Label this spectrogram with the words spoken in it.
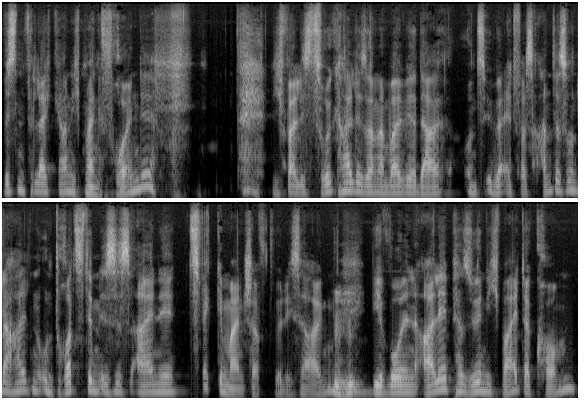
wissen vielleicht gar nicht meine Freunde. Nicht, weil ich es zurückhalte, sondern weil wir da uns über etwas anderes unterhalten. Und trotzdem ist es eine Zweckgemeinschaft, würde ich sagen. Mhm. Wir wollen alle persönlich weiterkommen.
